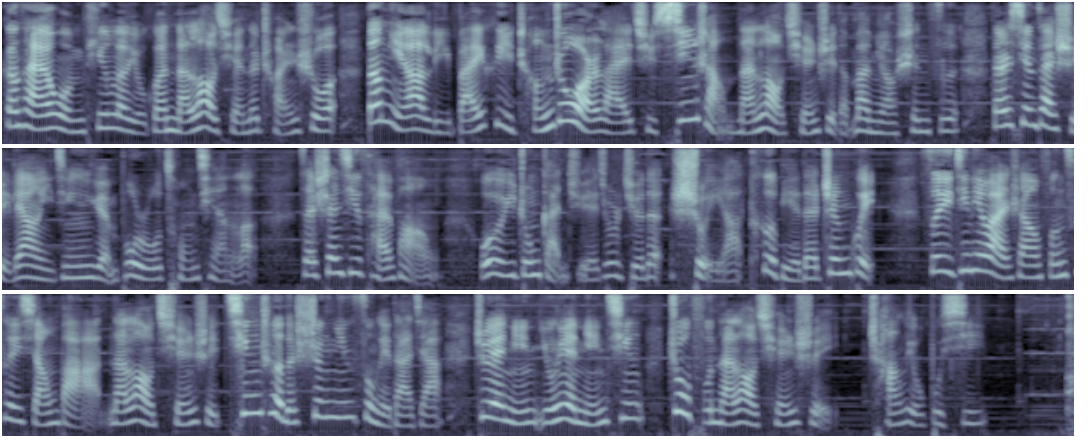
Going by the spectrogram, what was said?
刚才我们听了有关南老泉的传说。当年啊，李白可以乘舟而来，去欣赏南老泉水的曼妙身姿。但是现在水量已经远不如从前了。在山西采访，我有一种感觉，就是觉得水啊特别的珍贵。所以今天晚上，冯翠想把南老泉水清澈的声音送给大家，祝愿您永远年轻，祝福南老泉水长流不息。哇，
